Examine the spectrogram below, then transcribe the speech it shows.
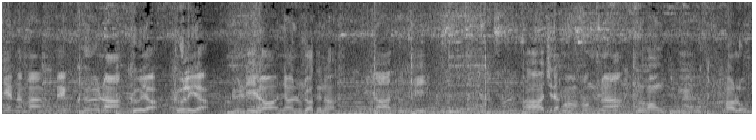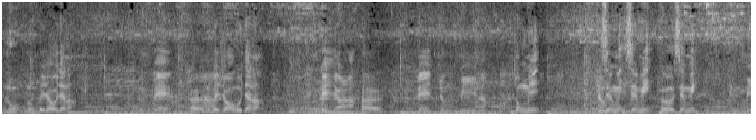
tiền nó mà bên cứ nó. Khứ à? Khứ lì à? Cứ lì à? Nhớ nhớ lúc giờ thế nó giờ chuẩn bị. À chỉ đã hông nữa. Mừng không ừ. À lúc lúc lúc bây giờ cho nó lúc về ờ lúc bây giờ huấn cho nó lúc bây giờ nó ờ. Về trồng mì nó thông mi. Trồng riêng mi riêng mi. Ừ riêng mi. Mì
